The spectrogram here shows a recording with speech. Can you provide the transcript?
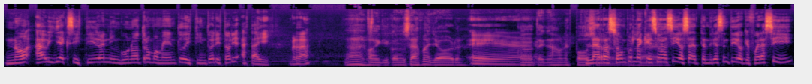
no había existido en ningún otro momento distinto de la historia hasta ahí, ¿verdad? Ay, Juanqui, cuando seas mayor, eh, cuando tengas una esposa. La razón por la que eso es así, o sea, tendría sentido que fuera así,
